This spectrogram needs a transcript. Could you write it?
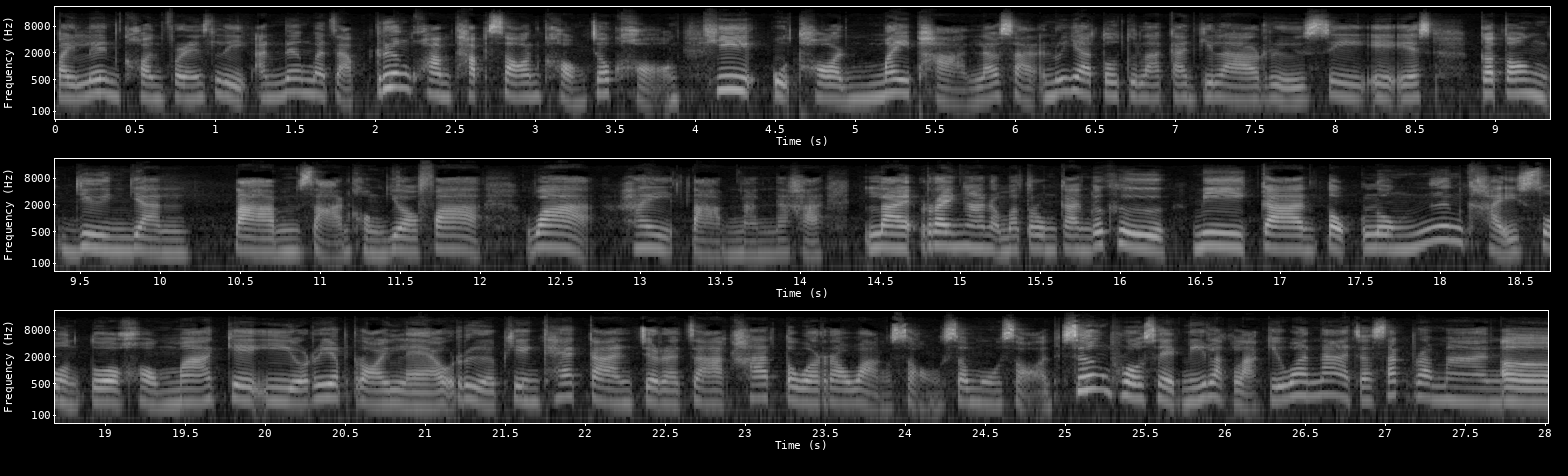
ไปเล่นคอนเฟอเรนซ์ลีกอันเนื่องมาจากเรื่องความทับซ้อนของเจ้าของที่อุทธรณ์ไม่ผ่านแล้วศาลอนุญาโตตุลาการกีฬาหรือ CAS ก็ต้องยืนยัน ตามสารของยอฟ้าว่าให้ตามนั้นนะคะรายรายงานออกมาตรงกันก็คือ มีการตกลงเงื่อนไขส่วนตัวของมาร์เกอีเรียบร้อยแล้ว เหลือเพียงแค่การเจรจาค่าตัวระหว่าง 2 สโมสร ซึ่งโปรเซสนี้หลักๆคิดว่าน่าจะสักประมาณเอ่อ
